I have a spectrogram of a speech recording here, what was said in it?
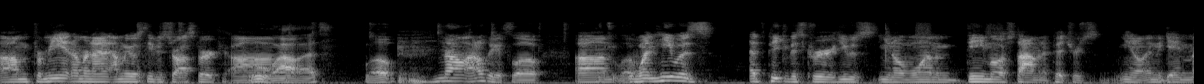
Um, for me at number nine, I'm gonna go Steven Strasburg. Um, Ooh, wow, that's low. No, I don't think it's low. Um, It's low. When he was at the peak of his career, he was, you know, one of the, the most dominant pitchers, you know, in the game,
